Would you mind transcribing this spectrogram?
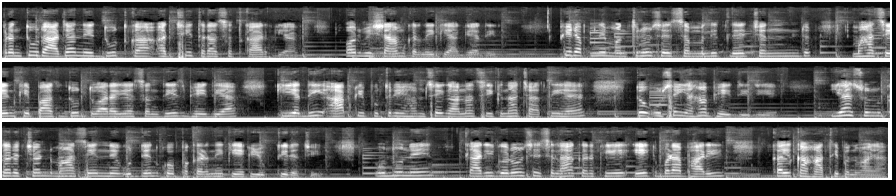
परंतु राजा ने दूत का अच्छी तरह सत्कार किया और विश्राम करने की आज्ञा दी। फिर अपने मंत्रियों से सम्मिलित ले चंद महासेन के पास दूत द्वारा यह संदेश भेज दिया कि यदि आपकी पुत्री हमसे गाना सीखना चाहती है तो उसे यहाँ भेज दीजिए। यह सुनकर चंड महासेन ने उद्यन को पकड़ने की एक युक्ति रची। उन्होंने कारीगरों से सलाह करके एक बड़ा भारी कल का हाथी बनवाया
